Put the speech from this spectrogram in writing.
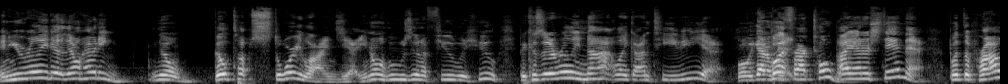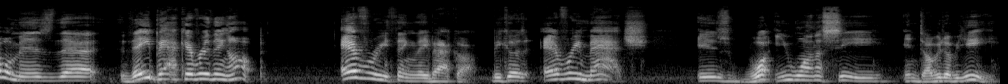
and you really don't, they don't have any you know built up storylines yet. You know who's gonna feud with who because they're really not like on TV yet. Well, we gotta wait for October. I understand that, but the problem is that they back everything up. Everything they back up because every match is what you want to see in WWE.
